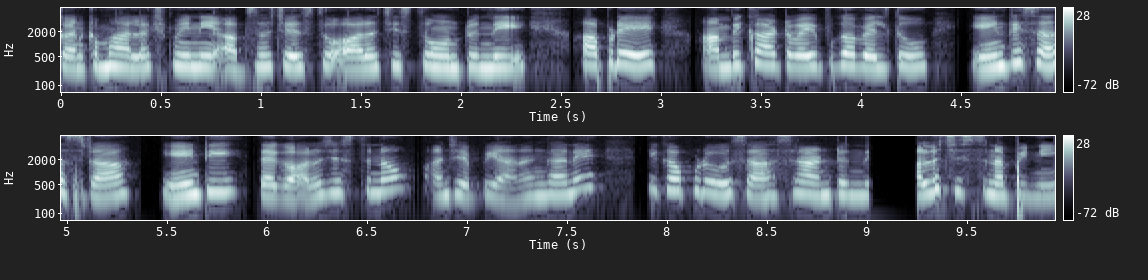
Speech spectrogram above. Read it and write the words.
కనకమహాలక్ష్మిని అబ్జర్వ్ చేస్తూ ఆలోచిస్తూ ఉంటుంది. అప్పుడే అంబిక అటువైపుగా వెళ్తూ ఏంటి సహస్ర? ఏంటి తెగ ఆలోచిస్తున్నావు? అని చెప్పి అనగానే ఇక అప్పుడు సహస్ర అంటుంది. ఆలోచిస్తున్న పిన్ని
